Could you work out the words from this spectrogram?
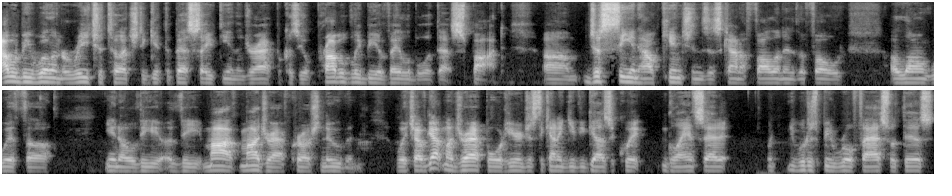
I would be willing to reach a touch to get the best safety in the draft because he'll probably be available at that spot. Um, just seeing how Kinchens is kind of fallen into the fold, along with uh, you know the the my my draft crush Nubin, which I've got my draft board here just to kind of give you guys a quick glance at it. We'll just be real fast with this.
